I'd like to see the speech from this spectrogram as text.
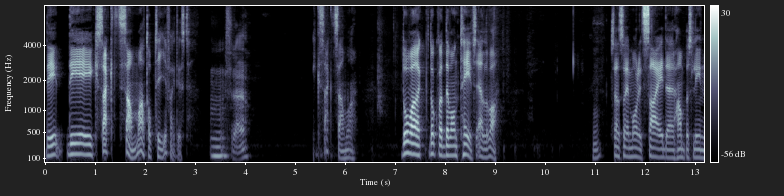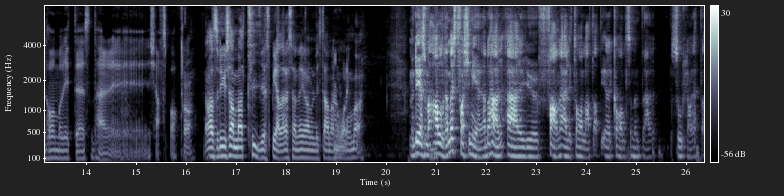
det, det är exakt samma topp 10 faktiskt. Mm. Sådär. Exakt samma. Då var, dock var Devon Taves 11. Mm. Sen så är Moritz Seider, Hampus Lindholm och lite sånt här eh, tjafs bakom. Ja. Alltså det är ju samma tio spelare, sen är de lite annan Ja. ordning bara. Men det som är allra mest fascinerande här är ju fan ärligt talat att Erik Karlsson inte är solklar etta.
